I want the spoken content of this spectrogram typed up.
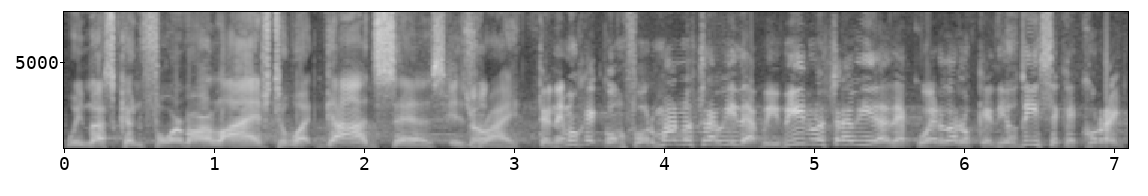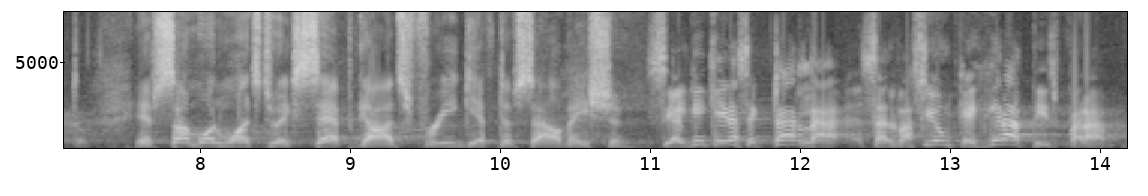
We must conform our lives to what God says is No, right. Tenemos que conformar nuestra vida, vivir nuestra vida de acuerdo a lo que Dios dice que es correcto. If someone wants to accept God's free gift of salvation, Si alguien quiere aceptar la salvación que es gratis, para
